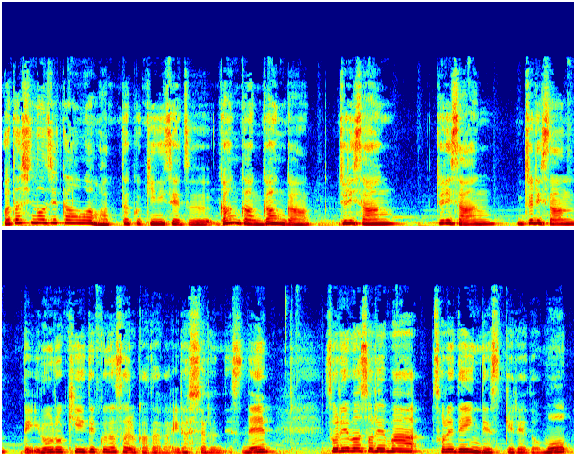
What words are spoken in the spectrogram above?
私の時間は全く気にせずガンガンガンガン「樹里さん樹里さん樹里さん」っていろいろ聞いてくださる方がいらっしゃるんですね。それはそれはそれでいいんですけれども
